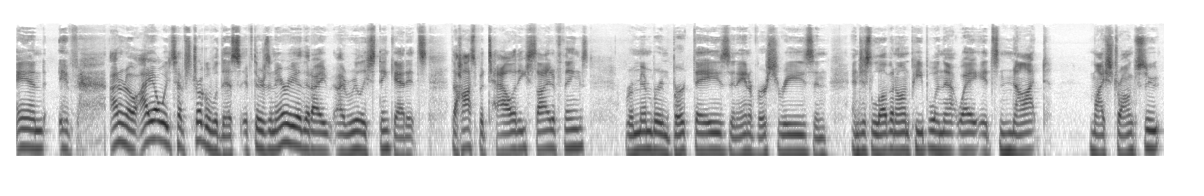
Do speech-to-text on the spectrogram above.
And if I don't know, I always have struggled with this. If there's an area that I, I really stink at, it's the hospitality side of things. Remembering birthdays and anniversaries and, and just loving on people in that way. It's not my strong suit.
